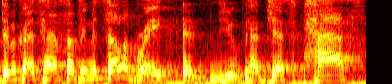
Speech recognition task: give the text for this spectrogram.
Democrats have something to celebrate. Uh, you have just passed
